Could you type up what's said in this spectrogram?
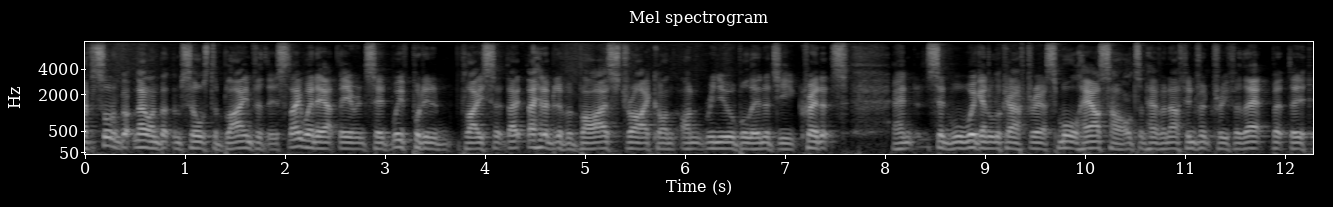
have sort of got no one but themselves to blame for this. They went out there and said, we've put in place, they, they had a bit of a buyer's strike on, on renewable energy credits and said, well, we're going to look after our small households and have enough inventory for that. But the,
